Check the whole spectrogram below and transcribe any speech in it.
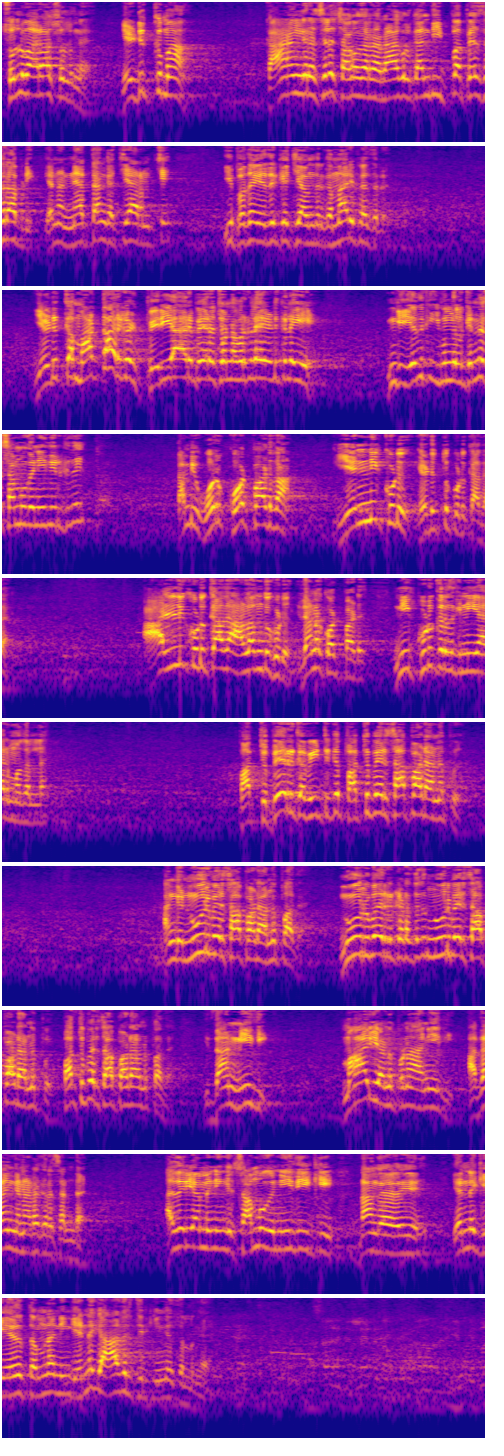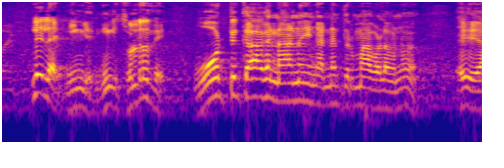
சொல்லுவாரா சொல்லுங்க. எடுக்குமா? காங்கிரஸ்ல சகோதரர் ராகுல் காந்தி இப்ப பேசுறா அப்படி. ஏன்னா நேத்தான் கட்சி ஆரம்பிச்சு இப்பதான் எதிர்கட்சியா வந்திருக்க மாதிரி பேசுறேன் எடுக்க மாட்டார்கள். பெரியார் பேரை சொன்னவர்களே எடுக்கலையே. இங்க எதுக்கு இவங்களுக்கு என்ன சமூக நீதி இருக்குது? தம்பி ஒரு கோட்பாடு தான். எண்ணி கொடு எடுத்து கொடுக்காத. அள்ளி கொடுக்காத அளந்து கொடு. இதான கோட்பாடு. நீ கொடுக்கறதுக்கு நீ யார் முதல்ல? பத்து பேர் இருக்க வீட்டுக்கு பத்து பேர் சாப்பாடு அனுப்பு. அங்க நூறு பேர் சாப்பாடு அனுப்பாத. நூறு பேர் இருக்கிற இடத்துக்கு நூறு பேர் சாப்பாடு அனுப்பு. பத்து பேர் சாப்பாடு அனுப்பாத. இதுதான் நீதி. மாறி அனுப்புனா அநீதி. அதான் இங்க நடக்கிற சண்டை. அது தெரியாம நீங்க சமூக நீதிக்கு நாங்க என்னைக்கு எதிர்த்தோம்னா நீங்க என்னைக்கு ஆதரிச்சிருக்கீங்க சொல்லுங்க. இல்ல இல்ல நீங்க நீங்க சொல்றது ஓட்டுக்காக நானும் எங்க அண்ணன் திருமாவளவனும்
